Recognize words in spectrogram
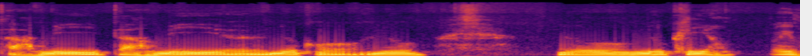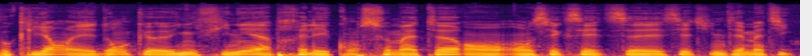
parmi, parmi nos, nos, clients. Oui, vos clients et donc, in fine, après les consommateurs, on, sait que c'est une thématique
